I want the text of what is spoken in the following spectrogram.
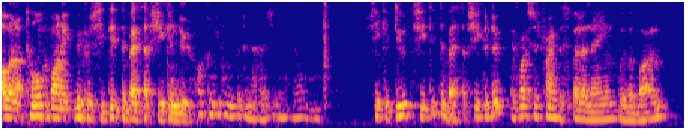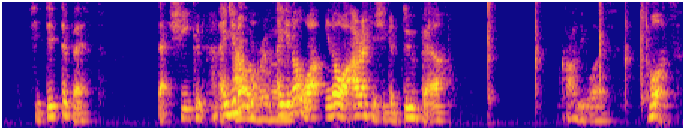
I will not talk about it because she did the best that she can do. fucking give me a good analogy. I don't know. She could do. She did the best that she could do. It's like she's trying to spell a name with a button. She did the best that she could. And you know. What? And you know what? You know what? I reckon she could do better. Can't do worse. But,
